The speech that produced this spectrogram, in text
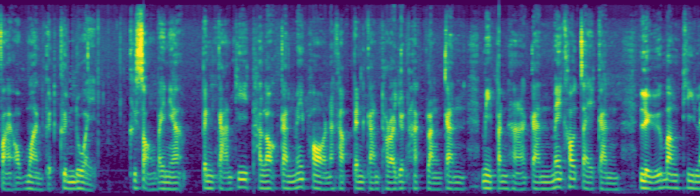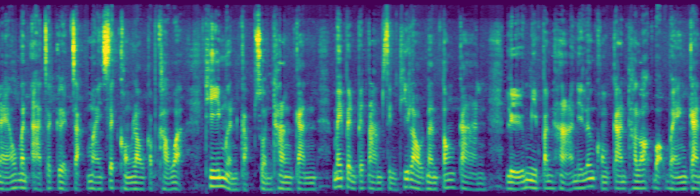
Five of Wands เกิดขึ้นด้วย คือสองใบเนี้ย เป็นการที่ทะเลาะกันไม่พอนะครับ เป็นการทรยศหักหลังกัน มีปัญหากันไม่เข้าใจกัน หรือบางทีแล้วมันอาจจะเกิดจาก mindset ของเรากับเขาอะที่เหมือนกับส่วนทางกัน ไม่เป็นไปตามสิ่งที่เรานั้นต้องการ หรือมีปัญหาในเรื่องของการทะเลาะเบาะแหวงกัน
